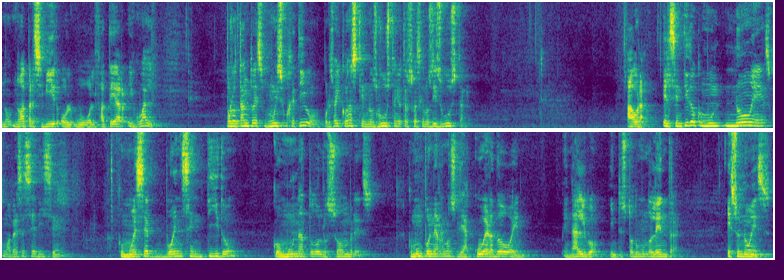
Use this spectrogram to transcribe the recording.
no, no va a percibir o, o olfatear igual. Por lo tanto, es muy subjetivo. Por eso hay cosas que nos gustan y otras cosas que nos disgustan. Ahora, el sentido común no es, como a veces se dice, como ese buen sentido común a todos los hombres, como un ponernos de acuerdo en, en algo y entonces todo el mundo le entra. Eso no es.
